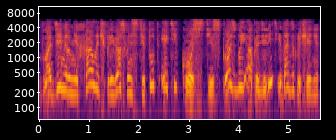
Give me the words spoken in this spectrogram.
«Владимир Михайлович привез в институт эти кости с просьбой определить и дать заключение.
